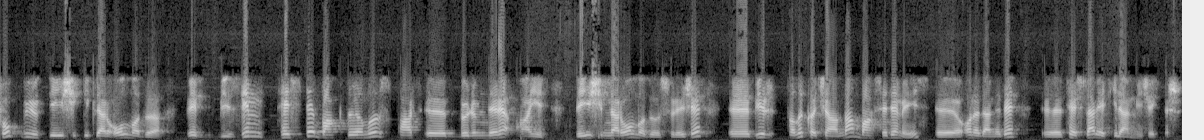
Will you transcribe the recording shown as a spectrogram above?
çok büyük değişiklikler olmadığı ve bizim teste baktığımız part, e, bölümlere ait değişimler olmadığı sürece e, bir tanı kaçağından bahsedemeyiz. E, o nedenle de e, testler etkilenmeyecektir.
